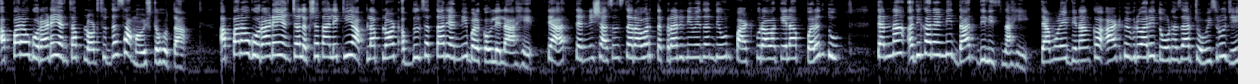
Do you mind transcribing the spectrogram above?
अप्पाराव गोराडे यांचा प्लॉटसुद्धा समाविष्ट होता. अप्पाराव गोराडे यांच्या लक्षात आले की आपला प्लॉट अब्दुल सत्तार यांनी बळकवलेला आहे. त्यात त्यांनी शासन स्तरावर तक्रारी निवेदन देऊन पाठपुरावा केला परंतु त्यांना अधिकाऱ्यांनी दाद दिलीच नाही. त्यामुळे दिनांक आठ फेब्रुवारी दोन हजार चोवीस रोजी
